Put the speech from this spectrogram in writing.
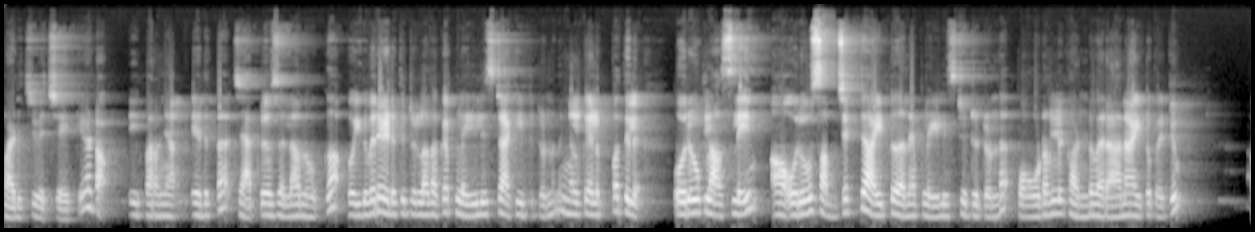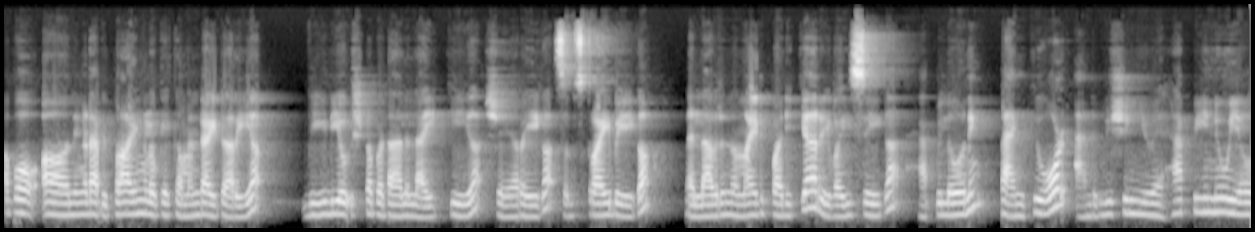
പഠിച്ചു വെച്ചേക്ക് കേട്ടോ. ഈ പറഞ്ഞ എടുത്ത ചാപ്റ്റേഴ്സ് എല്ലാം നോക്കുക. അപ്പോൾ ഇതുവരെ എടുത്തിട്ടുള്ളതൊക്കെ പ്ലേലിസ്റ്റ് ആക്കി നിങ്ങൾക്ക് എളുപ്പത്തിൽ ഓരോ ക്ലാസ്സിലെയും ഓരോ സബ്ജക്റ്റ് ആയിട്ട് തന്നെ പ്ലേലിസ്റ്റ് ഇട്ടിട്ടുണ്ട്. അപ്പോൾ ഓർഡറിൽ കണ്ടുവരാനായിട്ട് പറ്റും. അപ്പോൾ നിങ്ങളുടെ അഭിപ്രായങ്ങളൊക്കെ കമന്റായിട്ട് അറിയുക. വീഡിയോ ഇഷ്ടപ്പെട്ടാൽ ലൈക്ക് ചെയ്യുക ഷെയർ ചെയ്യുക സബ്സ്ക്രൈബ് ചെയ്യുക. എല്ലാവരും നന്നായിട്ട് പഠിക്കുക റിവൈസ് ചെയ്യുക. Happy learning thank you all and wishing you a happy new year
